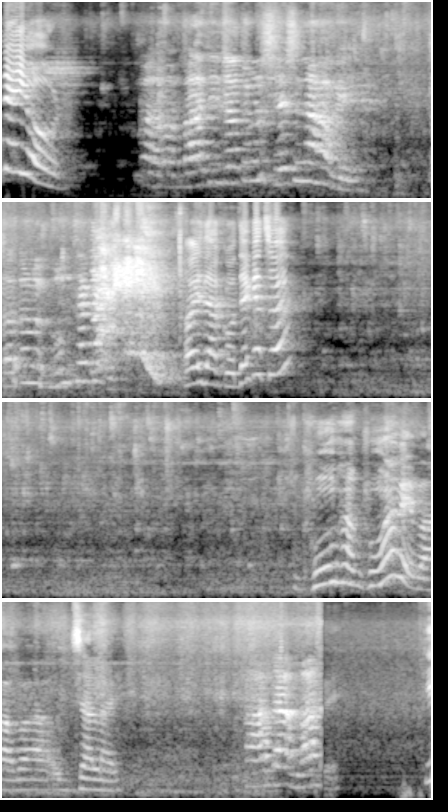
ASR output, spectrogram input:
নেই ওর। শেষ না হবে ঘুম থাকে ওই দেখো দেখেছ? ঘুম হা- ঘুমাবে বাবা ওর জ্বালায়। কি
